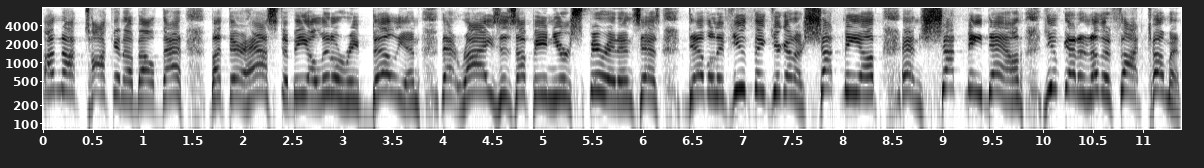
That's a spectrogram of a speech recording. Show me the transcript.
I'm not talking about that, but there has to be a little rebellion that rises up in your spirit and says, Devil, if you think you're going to shut me up and shut me down, you've got another thought coming.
